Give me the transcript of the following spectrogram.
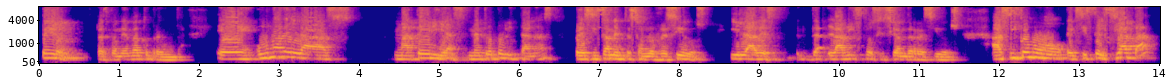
Pero, respondiendo a tu pregunta, eh, una de las materias metropolitanas precisamente son los residuos y la, la disposición de residuos. Así como existe el CIAPA,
